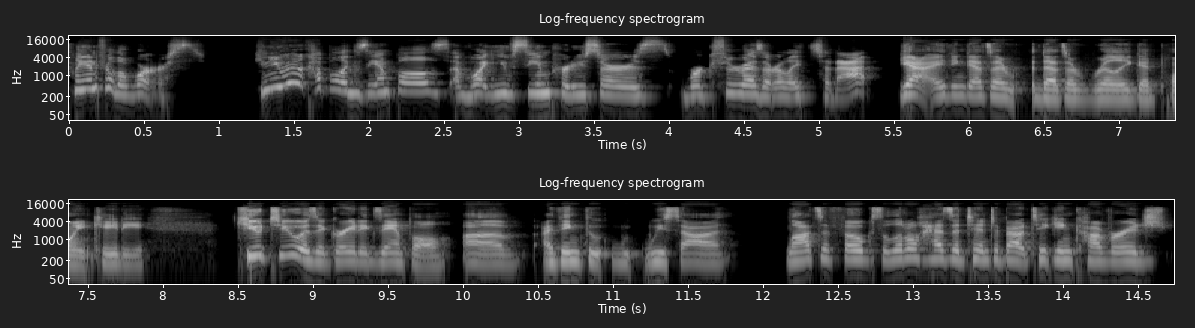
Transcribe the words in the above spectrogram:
plan for the worst. Can you give a couple examples of what you've seen producers work through as it relates to that? Yeah, I think that's a that's a really good point, Katie. Q2 is a great example of I think that we saw lots of folks a little hesitant about taking coverage,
